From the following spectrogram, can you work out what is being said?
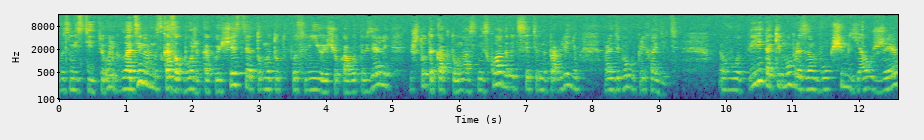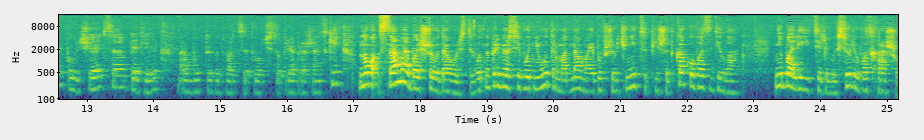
возместить. Ольга Владимировна сказала, боже, какое счастье, а то мы тут после нее еще кого-то взяли, и что-то как-то у нас не складывается с этим направлением, ради бога, приходите. Вот. И таким образом, в общем, я уже, получается, пять лет работаю во Дворце творчества Преображенский. Но самое большое удовольствие, вот, например, сегодня утром одна моя бывшая ученица пишет, как у вас дела? Не болеете ли вы? Все ли у вас хорошо?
